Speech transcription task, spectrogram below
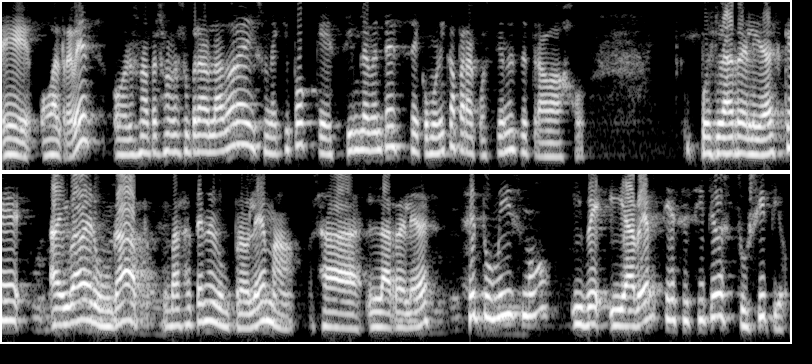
Eh, o al revés, o eres una persona súper habladora y es un equipo que simplemente se comunica para cuestiones de trabajo. Pues la realidad es que ahí va a haber un gap, vas a tener un problema. O sea, la realidad es, sé tú mismo y, ve, y a ver si ese sitio es tu sitio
